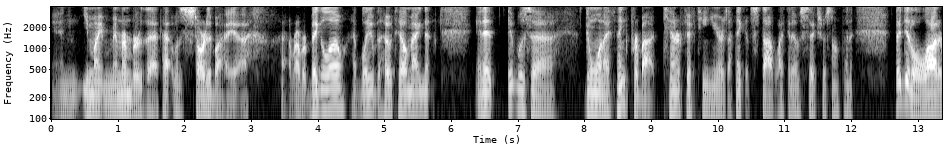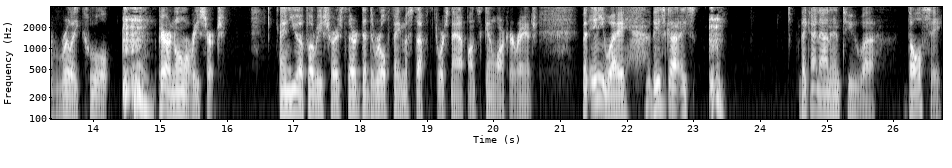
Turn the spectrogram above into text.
And you might remember that that was started by uh, Robert Bigelow, I believe, the hotel magnate. And it, it was uh, going, I think, for about 10 or 15 years. I think it stopped like in 06 or something. They did a lot of really cool paranormal research and UFO research. They did the real famous stuff with George Knapp on Skinwalker Ranch. But anyway, these guys, they got down into uh, Dulce.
